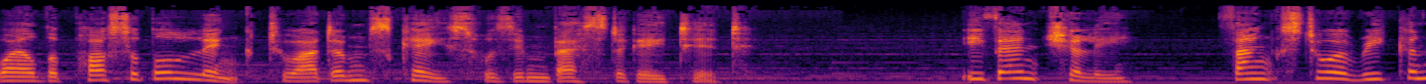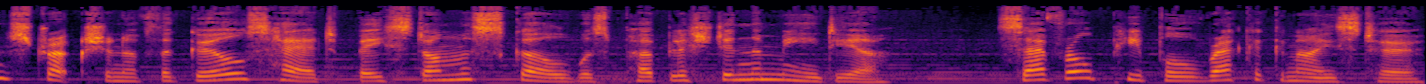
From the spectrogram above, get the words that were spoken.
while the possible link to Adam's case was investigated. Eventually, thanks to a reconstruction of the girl's head based on the skull was published in the media, several people recognized her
